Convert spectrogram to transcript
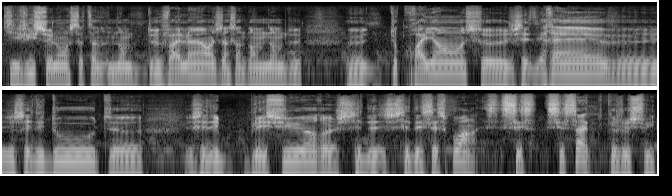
qui- vit selon un certain nombre de valeurs, j'ai un certain nombre de, euh, croyances, euh, j'ai des rêves, euh, j'ai des doutes, j'ai des blessures, j'ai des, espoirs. C'est ça que je suis.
